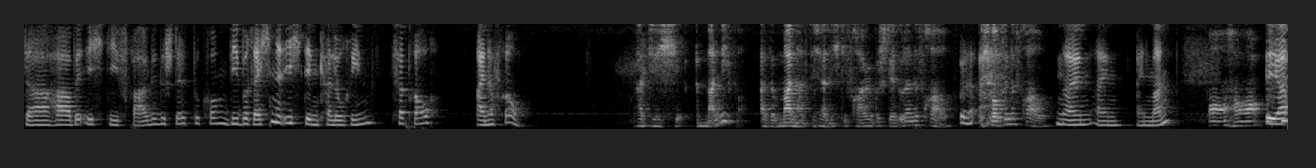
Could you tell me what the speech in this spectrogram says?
da habe ich die Frage gestellt bekommen, wie berechne ich den Kalorienverbrauch einer Frau? Hat dich ein Mann die Frage? Also Mann hat sicherlich die Frage gestellt oder eine Frau. Ich hoffe eine Frau. Nein, ein, ein Mann. Aha. Ja.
